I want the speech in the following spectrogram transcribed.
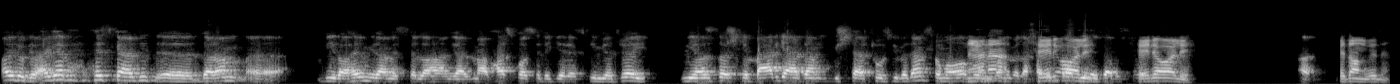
آی دکتر اگر حس کردید دارم بیراهه میرم اصطلاحا یا از مبحث فاصله گرفتیم یا جایی نیاز داشت که برگردم بیشتر توضیح بدم شما نه نه خیلی عالی خیلی عالی. ادامه بده.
